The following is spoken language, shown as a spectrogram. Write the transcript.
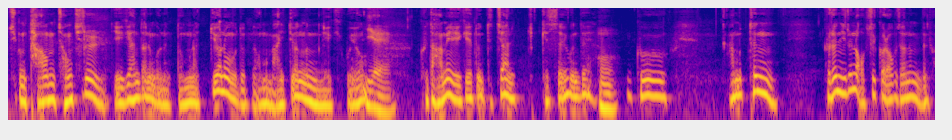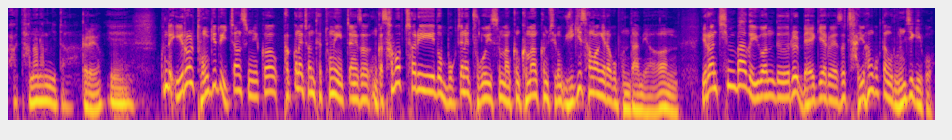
지금 다음 정치를 얘기한다는 거는 너무나 뛰어넘어도 너무 많이 뛰어넘는 얘기고요. 예. 그 다음에 얘기해도 듣지 않겠어요. 근데 음. 그 아무튼 그런 일은 없을 거라고 저는 단언합니다. 그래요. 예. 근데 이럴 동기도 있지 않습니까? 박근혜 전 대통령 입장에서 그러니까 사법 처리도 목전에 두고 있을 만큼 그만큼 지금 위기 상황이라고 본다면 이런 친박 의원들을 매개로 해서 자유한국당으로 움직이고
